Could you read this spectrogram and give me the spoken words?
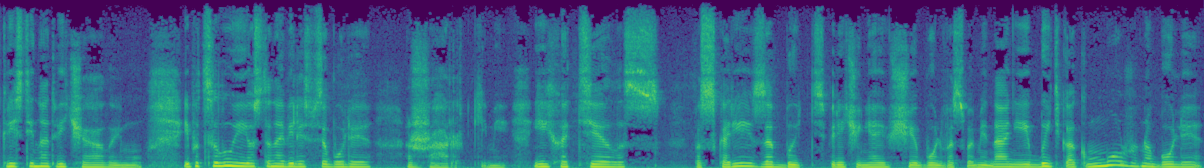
Кристина отвечала ему, и поцелуи ее становились все более жаркими. Ей хотелось поскорее забыть причиняющие боль воспоминания и быть как можно более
